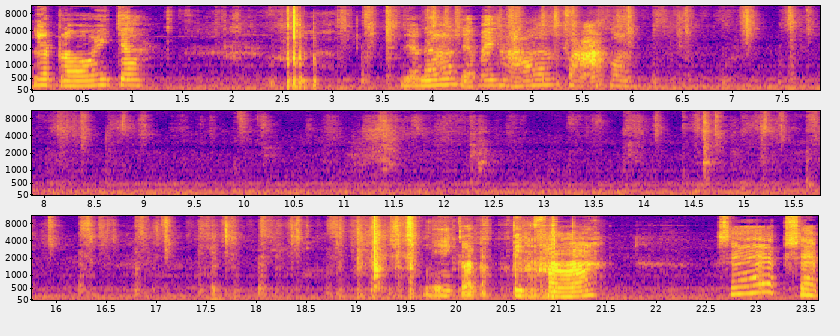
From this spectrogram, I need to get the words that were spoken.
เรียบร้อยจ้ะ เดี๋ยวนะ เดี๋ยวไปหาฝาก่อนนี่ก็ ปิดฝาแซบแซบ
